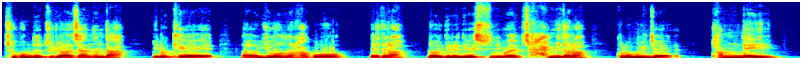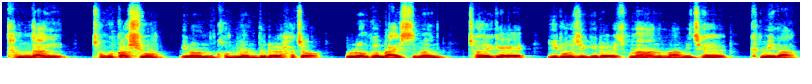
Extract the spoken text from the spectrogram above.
조금도 두려워하지 않는다. 이렇게 어, 유언을 하고 얘들아 너희들은 예수님을 잘 믿어라. 그리고 이제 담대히 당당히 천국 가시오 이런 겉면들을 하죠. 물론 그 말씀은 저에게 이루어지기를 소망하는 마음이 제일 큽니다.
